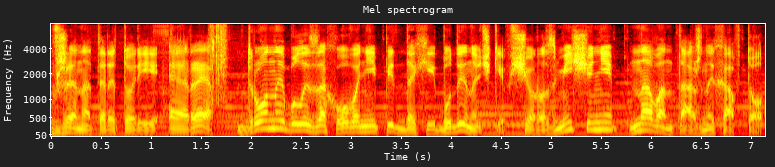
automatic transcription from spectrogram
Вже на території РФ дрони були заховані під дахи будиночків, що розміщені на вантажних авто.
